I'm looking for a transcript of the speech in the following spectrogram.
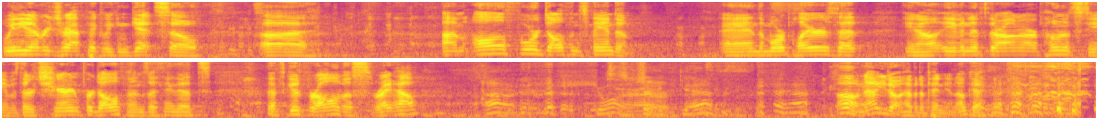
we need every draft pick we can get. So uh, I'm all for Dolphins fandom. And the more players that, you know, even if they're on our opponent's team, if they're cheering for Dolphins, I think that's that's good for all of us, right, Hal? Uh sure. Oh, now you don't have an opinion. Okay.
